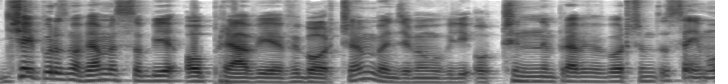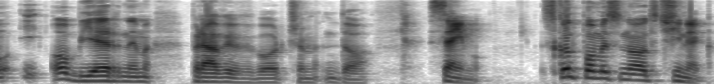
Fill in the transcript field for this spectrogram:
Dzisiaj porozmawiamy sobie o prawie wyborczym. Będziemy mówili o czynnym prawie wyborczym do Sejmu i o biernym prawie wyborczym do Sejmu. Skąd pomysł na odcinek?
